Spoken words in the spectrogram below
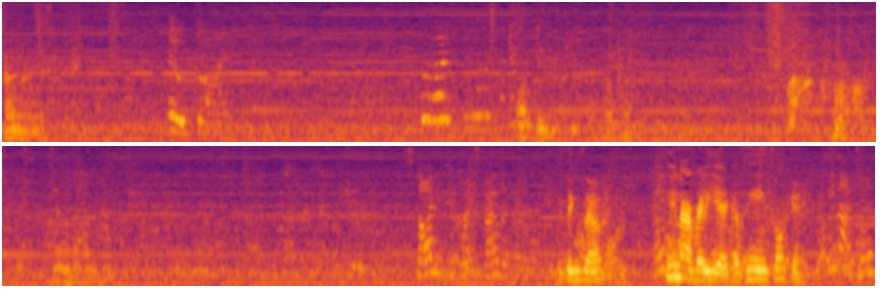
Don't. Oh God. Okay. Okay. Star needs to cut Skylar. You think so? He not ready yet because he ain't talking. He not talking.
